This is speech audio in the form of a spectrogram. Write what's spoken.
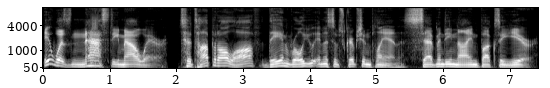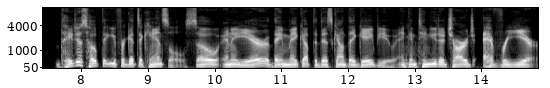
It was nasty malware. To top it all off, they enroll you in a subscription plan, 79 bucks a year. They just hope that you forget to cancel, so in a year, they make up the discount they gave you and continue to charge every year.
